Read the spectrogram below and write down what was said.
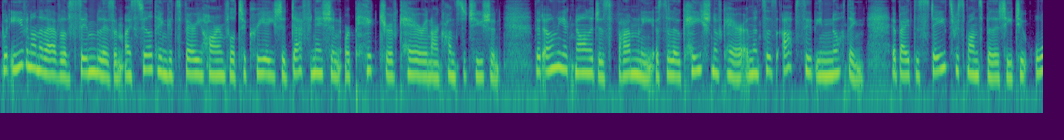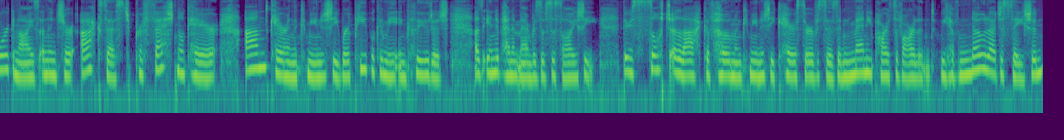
But even on the level of symbolism, I still think it's very harmful to create a definition or picture of care in our Constitution that only acknowledges family as the location of care and that says absolutely nothing about the state's responsibility to organise and ensure access to professional care and care in the community where people can be included as independent members of society. There's such a lack of home and community care services in many parts of Ireland. We have no legislation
